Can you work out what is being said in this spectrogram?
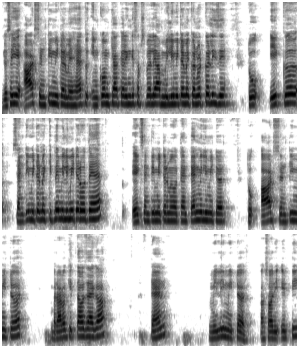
जैसे ये आठ सेंटीमीटर में है तो इनको हम क्या करेंगे? सबसे पहले आप मिलीमीटर में कन्वर्ट कर लीजिए। तो एक सेंटीमीटर में कितने मिलीमीटर होते हैं? तो एक सेंटीमीटर में होते हैं टेन मिलीमीटर तो आठ सेंटीमीटर बराबर कितना हो जाएगा? Ten millimetre sorry eighty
